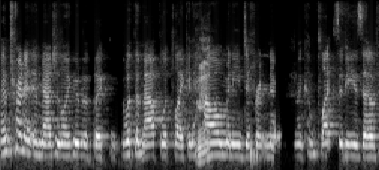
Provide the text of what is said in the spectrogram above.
I'm trying to imagine like the, the, what the map looked like and mm-hmm. how many different notes and the complexities of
